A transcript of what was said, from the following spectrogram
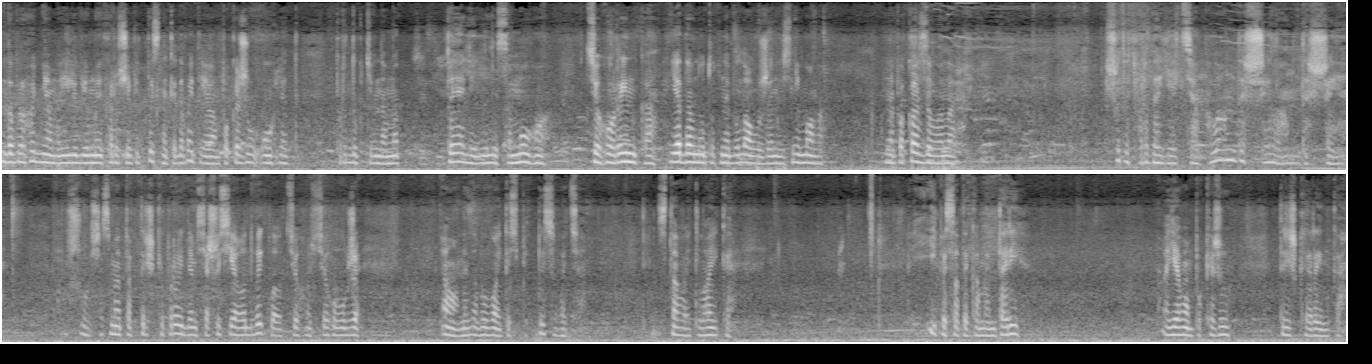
Доброго дня, мої любі, мої хороші підписники. Давайте я вам покажу огляд продуктів на мотелі або самого цього ринка. Я давно тут не була, вже не знімала, не показувала. Що тут продається? Ландиші, ландиші. Ну що, зараз ми так трішки пройдемося. Щось я одвикла від цього всього вже. А, не забувайтесь підписуватися, ставити лайки і писати коментарі. А я вам покажу трішки ринка.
